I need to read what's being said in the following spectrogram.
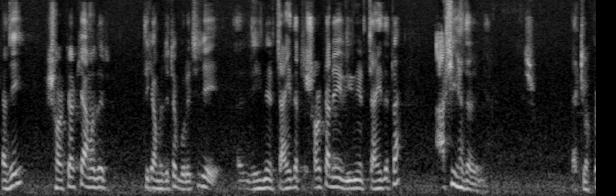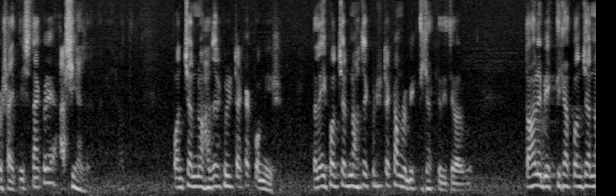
কাজেই সরকারকে আমাদের থেকে আমরা যেটা বলেছি যে, ঋণের চাহিদাটা সরকারি ঋণের চাহিদাটা আশি হাজারের নিয়ে। এক লক্ষ সাঁত্রিশ না করে আশি হাজার পঞ্চান্ন হাজার কোটি টাকা কমিয়ে ফেলব তাহলে এই পঞ্চান্ন হাজার কোটি টাকা আমরা ব্যক্তি খাতকে দিতে পারব। তাহলে ব্যক্তি খাত পঞ্চান্ন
